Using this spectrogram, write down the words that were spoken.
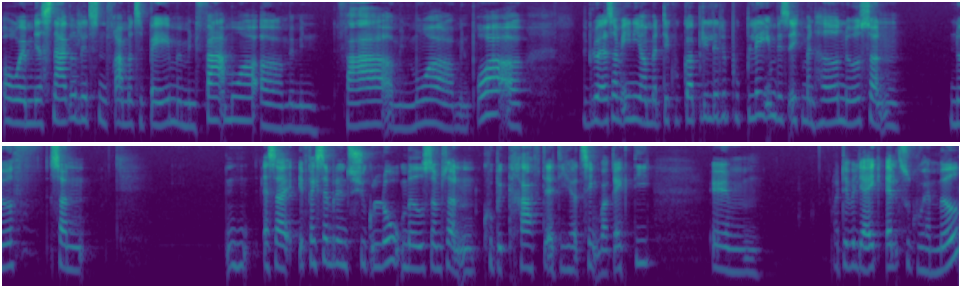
Og øhm, jeg snakkede lidt sådan frem og tilbage med min farmor, og med min far, og min mor, og min bror, og vi blev alle sammen enige om, at det kunne godt blive lidt et problem, hvis ikke man havde noget sådan, noget sådan, altså for eksempel en psykolog med, som sådan kunne bekræfte, at de her ting var rigtige. Øhm, og det vil jeg ikke altid kunne have med.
